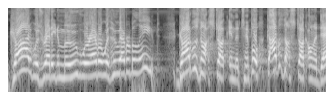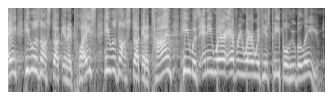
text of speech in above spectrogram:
God was ready to move wherever with whoever believed. God was not stuck in the temple. God was not stuck on a day. He was not stuck in a place. He was not stuck at a time. He was anywhere, everywhere with his people who believed.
